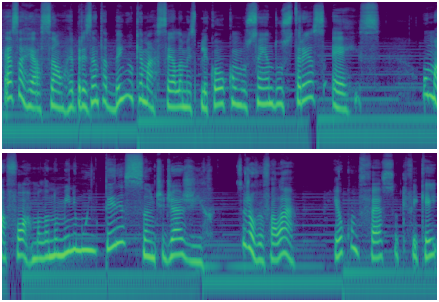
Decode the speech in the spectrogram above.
Essa reação representa bem o que a Marcela me explicou como sendo os três R's uma fórmula, no mínimo, interessante de agir. Você já ouviu falar? Eu confesso que fiquei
